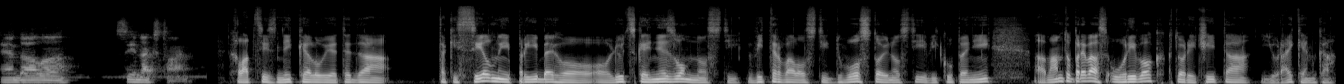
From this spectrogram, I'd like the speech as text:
Uh. Chlapci z Nikelu je teda taký silný príbeh o, o ľudskej nezlomnosti, vytrvalosti, dôstojnosti, vykúpení. A mám tu pre vás úryvok, ktorý číta Juraj Kemka.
